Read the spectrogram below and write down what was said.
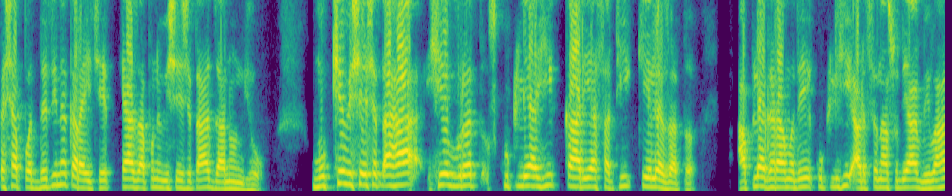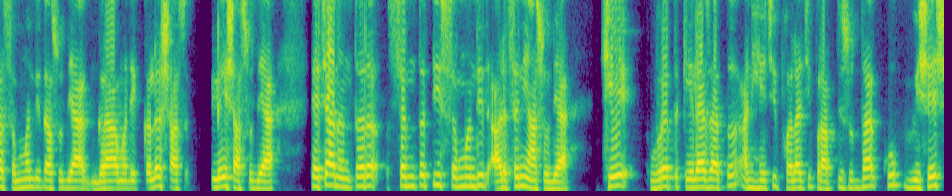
कशा पद्धतीनं करायचे हे आज आपण विशेषतः जाणून घेऊ. मुख्य विशेषतः हे व्रत कुठल्याही कार्यासाठी केलं जातं. आपल्या घरामध्ये कुठलीही अडचण असू द्या विवाह संबंधित असू द्या ग्रहामध्ये कलश असू क्लेश असू द्या त्याच्यानंतर संतती संबंधित अडचणी असू द्या हे व्रत केल्या जातं आणि ह्याची फलाची प्राप्ती सुद्धा खूप विशेष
